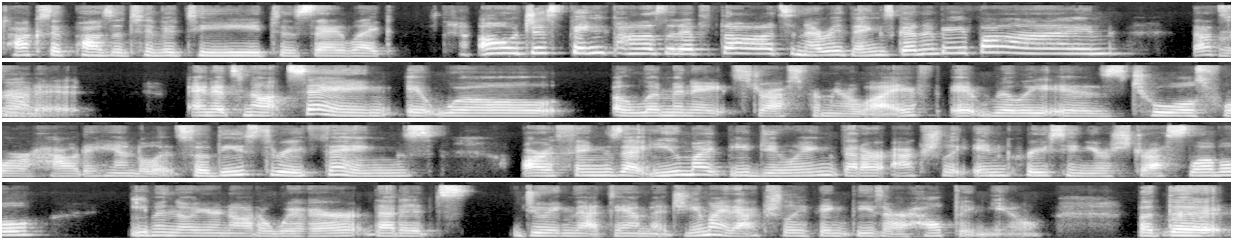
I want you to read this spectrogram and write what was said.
toxic positivity to say like, oh, just think positive thoughts and everything's going to be fine. That's right. not it. And it's not saying it will eliminate stress from your life. It really is tools for how to handle it. So these three things are things that you might be doing that are actually increasing your stress level, even though you're not aware that it's doing that damage. You might actually think these are helping you. But the right.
